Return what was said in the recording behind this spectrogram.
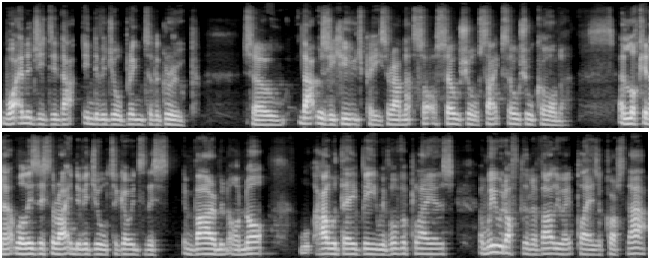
What energy did that individual bring to the group? So that was a huge piece around that sort of social, psych-social corner, and looking at well, is this the right individual to go into this environment or not? How would they be with other players? And we would often evaluate players across that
